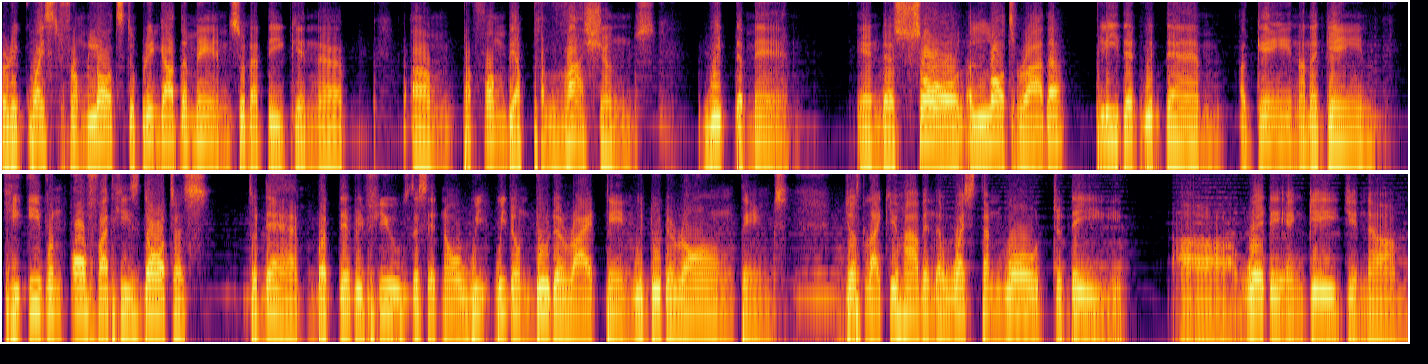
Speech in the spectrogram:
request from Lot to bring out the men so that they can uh, um, perform their perversions with the man. And uh, Saul, a lot rather, pleaded with them again and again. He even offered his daughters to them, but they refused. They said, No, we, we don't do the right thing, we do the wrong things. Just like you have in the Western world today, uh, where they engage in, um,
